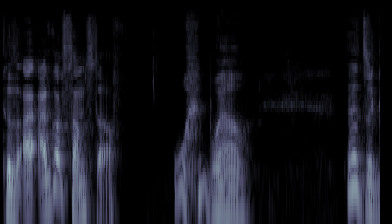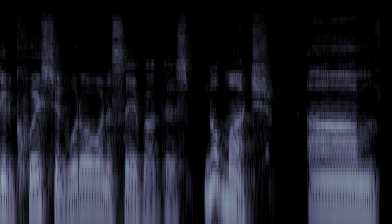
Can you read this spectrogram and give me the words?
Because I've got some stuff. Well, that's a good question. What do I want to say about this? Not much. Um,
